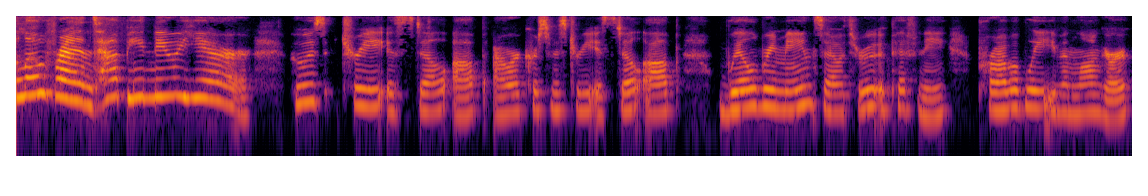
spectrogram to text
Hello, friends. Happy New Year. Whose tree is still up? Our Christmas tree is still up, will remain so through Epiphany, probably even longer.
